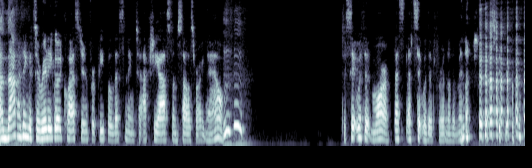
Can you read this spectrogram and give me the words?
And that I think it's a really good question for people listening to actually ask themselves right now. Mm-hmm. to sit with it more. Let's let's sit with it for another minute.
